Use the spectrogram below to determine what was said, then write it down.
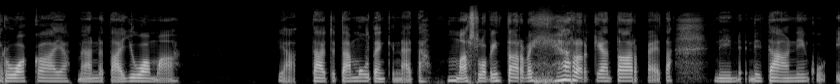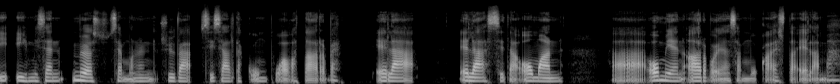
ruokaa ja me annetaan juomaa ja täytetään muutenkin näitä Maslovin tarvehierarkian tarpeita, niin, niin tämä on niin kuin ihmisen myös semmoinen syvä sisältä kumpuava tarve elää, elää sitä oman, ää, omien arvojensa mukaista elämää.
